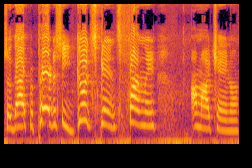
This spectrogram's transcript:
So guys, prepare to see good skins finally on my channel.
